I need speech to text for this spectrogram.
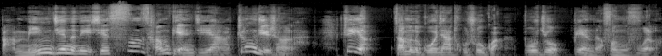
把民间的那些私藏典籍啊征集上来，这样咱们的国家图书馆不就变得丰富了吗？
